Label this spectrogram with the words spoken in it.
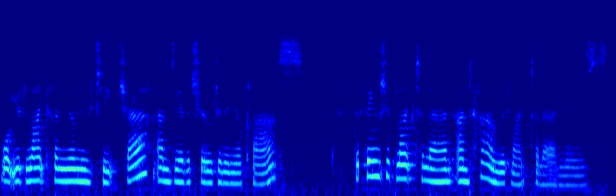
what you'd like from your new teacher and the other children in your class, the things you'd like to learn and how you'd like to learn these.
